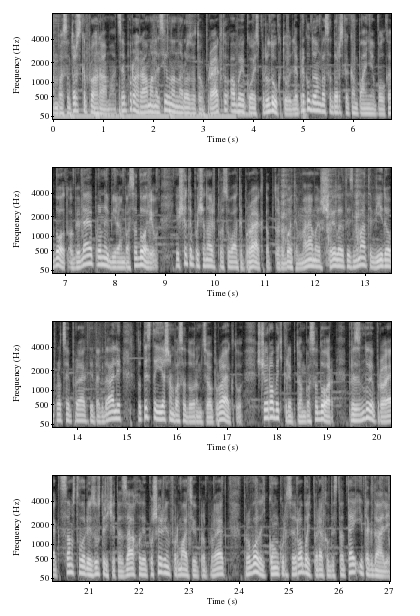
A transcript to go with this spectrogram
Амбасадорська програма це програма націлена на розвиток проекту або якогось продукту. Для прикладу, амбасадорська компанія Polkadot об'являє про набір амбасадорів. Якщо ти починаєш просувати проект, тобто робити меми, шилити, знімати відео про цей проект і так далі, то ти стаєш амбасадором цього проекту. Що робить криптоамбасадор? Презентує проект, сам створює зустрічі та заходи, поширює інформацію про проект, проводить конкурси, робить переклади статей і так далі.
